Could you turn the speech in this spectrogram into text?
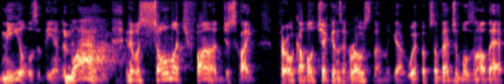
meals at the end of the wow. day. And it was so much fun. Just like throw a couple of chickens and roast them and got, whip up some vegetables and all that.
